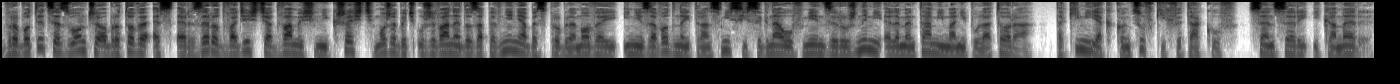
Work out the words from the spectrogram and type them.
W robotyce złącze obrotowe SR022-6 może być używane do zapewnienia bezproblemowej i niezawodnej transmisji sygnałów między różnymi elementami manipulatora, takimi jak końcówki chwytaków, sensory i kamery,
